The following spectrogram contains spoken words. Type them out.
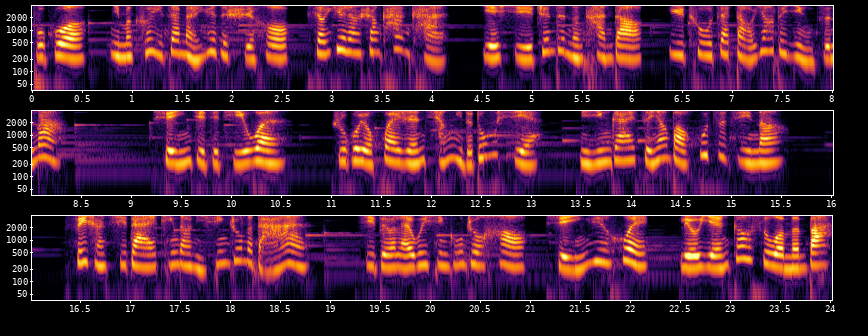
不过，你们可以在满月的时候向月亮上看看，也许真的能看到玉兔在捣药的影子呢。雪莹姐姐提问：如果有坏人抢你的东西，你应该怎样保护自己呢？非常期待听到你心中的答案，记得来微信公众号“雪莹月会”留言告诉我们吧。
